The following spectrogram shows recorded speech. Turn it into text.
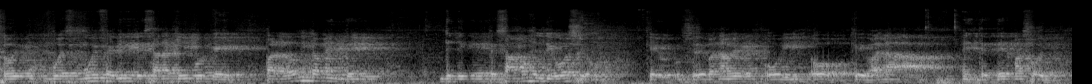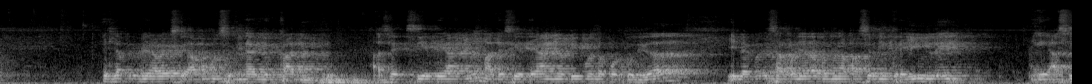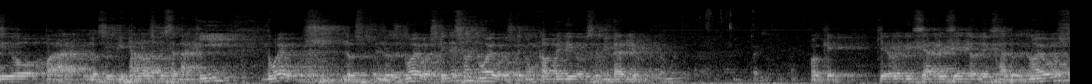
Estoy pues muy feliz de estar aquí porque paradójicamente desde que empezamos el negocio que ustedes van a ver hoy o que van a entender más hoy, es la primera vez que damos un seminario en Cali. Hace siete años, más de siete años vimos la oportunidad y la hemos desarrollado con una pasión increíble. Eh, ha sido para los invitados que están aquí nuevos, los, los nuevos. ¿Quiénes son nuevos que nunca han venido a un seminario? Quiero iniciar diciéndoles a los nuevos,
